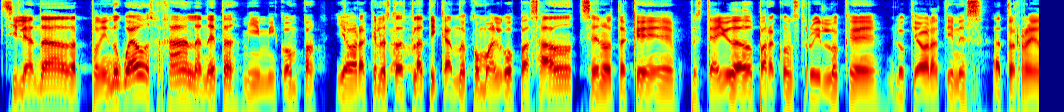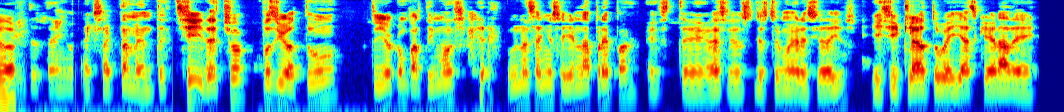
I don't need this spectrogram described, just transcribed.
si le anda poniendo huevos, ajá, la neta, mi, mi compa. Y ahora que lo estás platicando como algo pasado, se nota que pues te ha ayudado para construir lo que, lo que ahora tienes a tu alrededor. Exactamente. Sí, de hecho, pues digo, tú tú y yo compartimos unos años ahí en la prepa. Este, gracias, yo estoy muy agradecido de ellos. Y sí, claro, tú veías que era de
